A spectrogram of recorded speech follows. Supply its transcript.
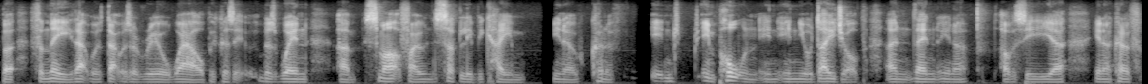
but for me that was that was a real wow because it was when um, smartphones suddenly became you know kind of in, important in, in your day job. And then you know obviously uh, you know kind of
